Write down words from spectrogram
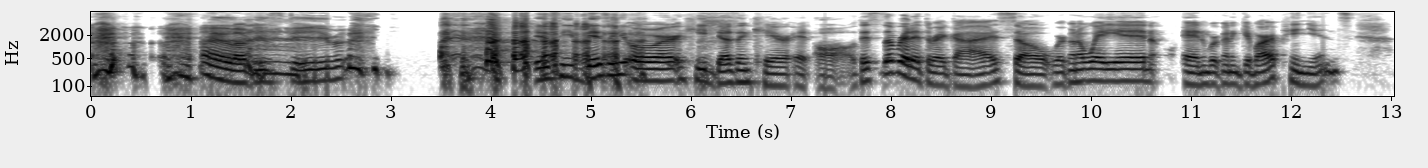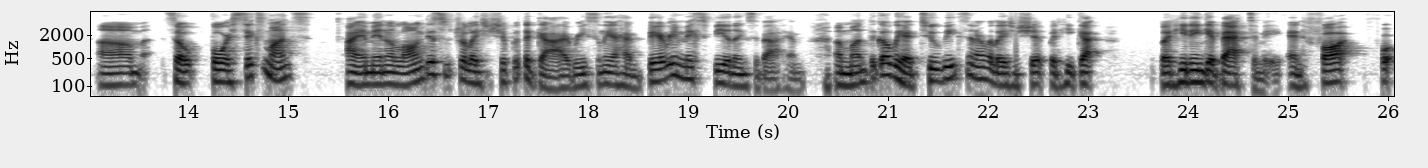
I love you, Steve. is he busy or he doesn't care at all? This is a Reddit thread, guys. So we're gonna weigh in and we're gonna give our opinions. Um, so for six months, I am in a long distance relationship with a guy. Recently, I have very mixed feelings about him. A month ago, we had two weeks in our relationship, but he got, but he didn't get back to me and fought for.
